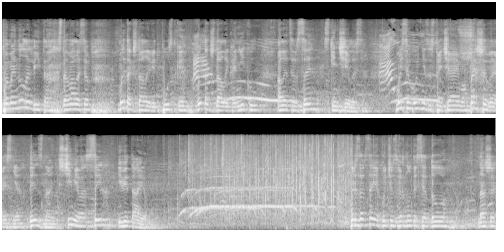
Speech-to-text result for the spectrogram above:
Промайнуло літо. Здавалося б, ми так ждали відпустки, ви так ждали канікул, але це все скінчилося. Ми сьогодні зустрічаємо 1 вересня, День знань, з чим я вас всіх і вітаю. Перш за все, я хочу звернутися до наших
